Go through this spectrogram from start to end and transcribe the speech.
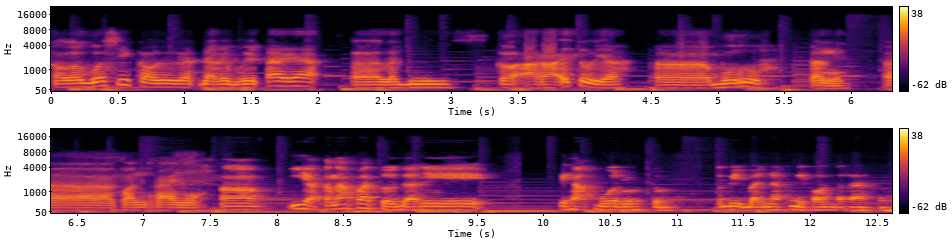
Kalau gue sih kalau lihat dari berita ya uh, lebih ke arah itu ya uh, buruh kan uh, kontranya. Uh, iya, kenapa tuh dari pihak buruh tuh lebih banyak di kontra tuh?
